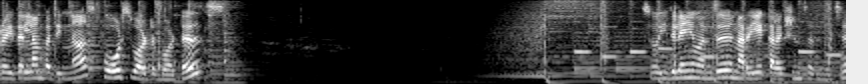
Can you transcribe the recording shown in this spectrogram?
அப்புறம் இதெல்லாம் பார்த்தீங்கன்னா ஸ்போர்ட்ஸ் வாட்டர் பாட்டில்ஸ் ஸோ இதுலேயும் வந்து நிறைய கலெக்ஷன்ஸ் இருந்துச்சு.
